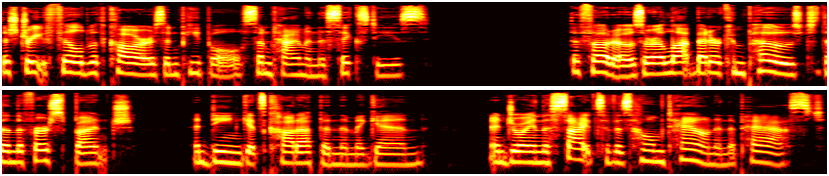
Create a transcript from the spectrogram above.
the street filled with cars and people, sometime in the 60s. The photos are a lot better composed than the first bunch, and Dean gets caught up in them again, enjoying the sights of his hometown in the past.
